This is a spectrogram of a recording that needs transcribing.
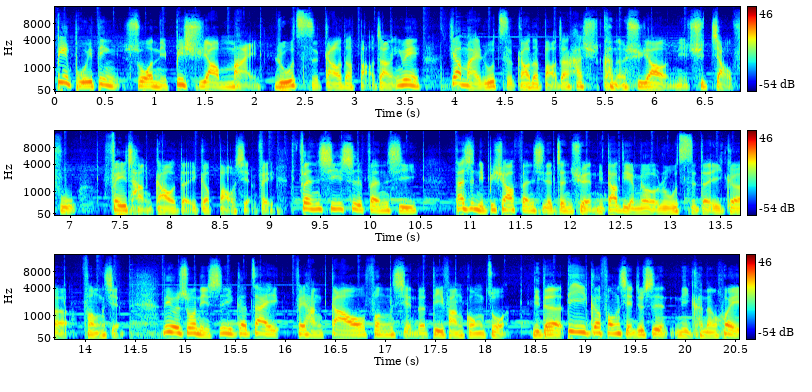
并不一定说你必须要买如此高的保障，因为要买如此高的保障，它可能需要你去缴付。非常高的一个保险费，分析是分析，但是你必须要分析的正确，你到底有没有如此的一个风险？例如说，你是一个在非常高风险的地方工作，你的第一个风险就是你可能会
